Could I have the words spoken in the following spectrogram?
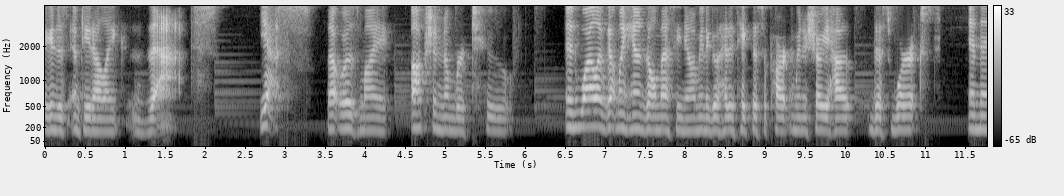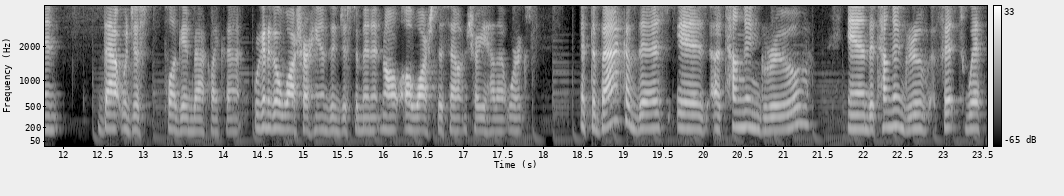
I can just empty it out like that. Yes, that was my option number two. And while I've got my hands all messy now, I'm gonna go ahead and take this apart. I'm gonna show you how this works. And then that would just plug in back like that. We're gonna go wash our hands in just a minute and I'll, I'll wash this out and show you how that works. At the back of this is a tongue and groove and the tongue and groove fits with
